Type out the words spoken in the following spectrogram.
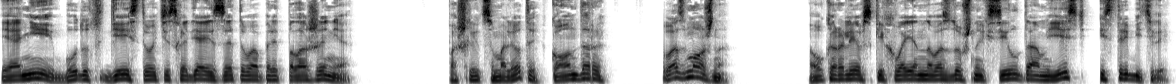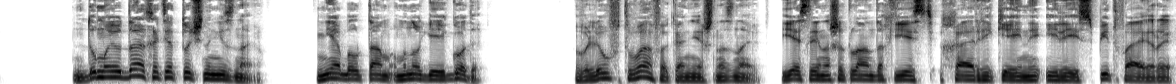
И они будут действовать, исходя из этого предположения. Пошлют самолеты? Кондоры? Возможно. А у королевских военно-воздушных сил там есть истребители? Думаю, да, хотя точно не знаю. Не был там многие годы. В Люфтваффе, конечно, знают. Если на Шотландах есть Харрикейны или Спитфайеры,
